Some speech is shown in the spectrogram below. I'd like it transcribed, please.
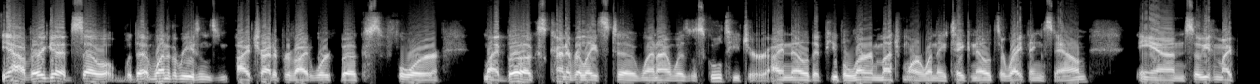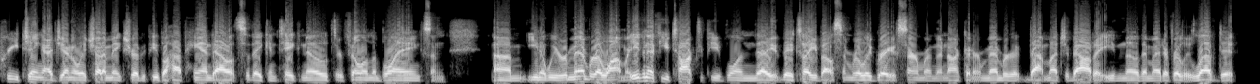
Yeah, very good. So that one of the reasons I try to provide workbooks for my books kind of relates to when I was a school teacher. I know that people learn much more when they take notes or write things down. And so even my preaching, I generally try to make sure that people have handouts so they can take notes or fill in the blanks. And, um, you know, we remember a lot more. Even if you talk to people and they, they tell you about some really great sermon, they're not going to remember that much about it, even though they might have really loved it.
